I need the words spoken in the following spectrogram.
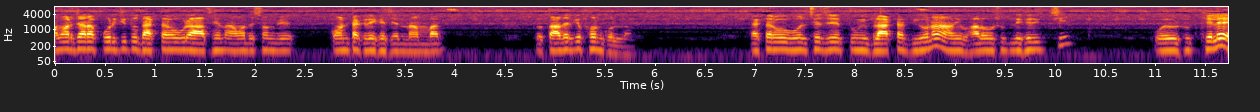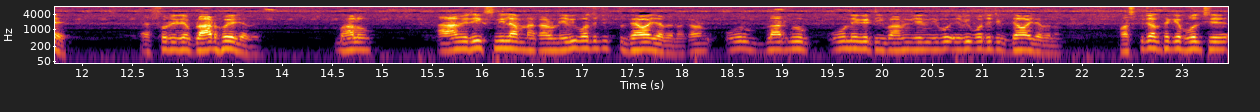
আমার যারা পরিচিত ডাক্তারবাবুরা আছেন, আমাদের সঙ্গে কন্ট্যাক্ট রেখেছেন, নাম্বার। তো তাদেরকে ফোন করলাম। ডাক্তারবাবু বলছে যে, তুমি ব্লাডটা দিও না, আমি ভালো ওষুধ লিখে দিচ্ছি। ওই ওষুধ খেলে শরীরে ব্লাড হয়ে যাবে। ভালো। আর আমি রিস্ক নিলাম না কারণ এবি পজিটিভ তো দেওয়া যাবে না। কারণ ওর ব্লাড গ্রুপ ও নেগেটিভ আমি এবি পজিটিভ দেওয়া যাবে না। হসপিটাল থেকে বলছে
